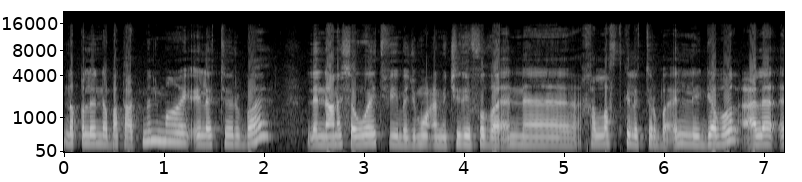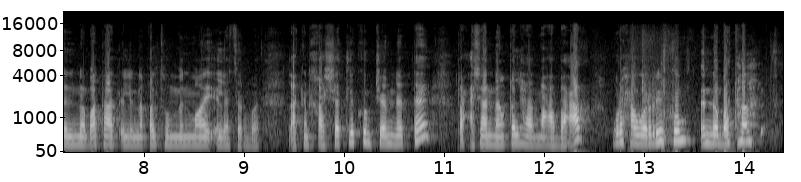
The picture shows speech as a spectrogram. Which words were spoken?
نقل النباتات من الماء إلى التربة لأن أنا سويت في مجموعة من كذي فازة إن خلصت كل التربة اللي قبل على النباتات اللي نقلتهم من ماي إلى تربه لكن خشت لكم كم نبتة راح عشان ننقلها مع بعض وراح أوريكم النباتات.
